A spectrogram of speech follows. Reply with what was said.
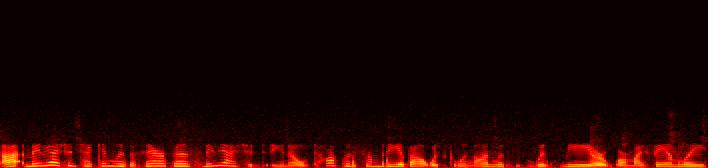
uh, maybe I should check in with a therapist. Maybe I should, you know, talk with somebody about what's going on with with me or or my family,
